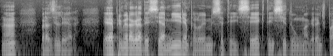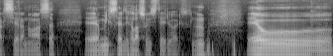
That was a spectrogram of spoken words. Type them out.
né, brasileira. É, primeiro agradecer a Miriam pelo MCTIC, que tem sido uma grande parceira nossa, é, o Ministério de Relações Exteriores. Né. Eu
